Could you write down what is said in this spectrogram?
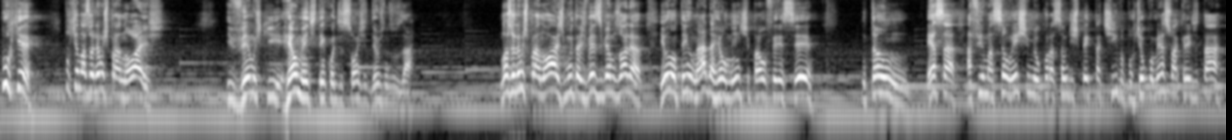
Por quê? Porque nós olhamos para nós e vemos que realmente tem condições de Deus nos usar. Nós olhamos para nós muitas vezes e vemos: olha, eu não tenho nada realmente para oferecer. Então, essa afirmação enche meu coração de expectativa, porque eu começo a acreditar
